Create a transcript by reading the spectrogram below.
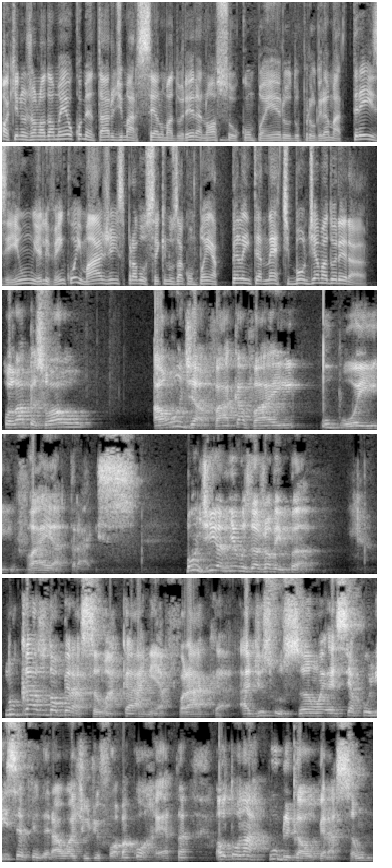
Aqui no Jornal da Manhã o comentário de Marcelo Madureira, nosso companheiro do programa 3 em 1. Ele vem com imagens para você que nos acompanha pela internet. Bom dia, Madureira. Olá, pessoal. Aonde a vaca vai, o boi vai atrás. Bom dia, amigos da Jovem Pan. No caso da operação A Carne é Fraca, a discussão é se a Polícia Federal agiu de forma correta ao tornar pública a operação,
